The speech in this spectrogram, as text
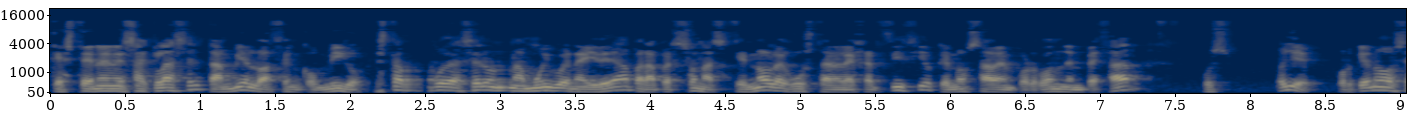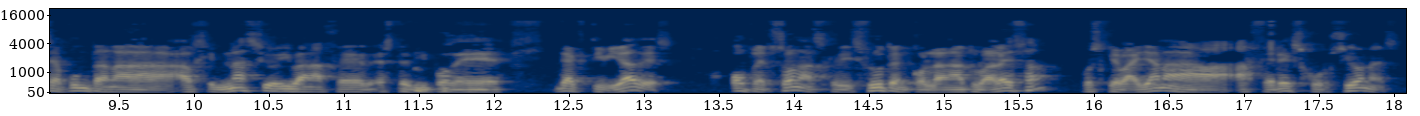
que estén en esa clase, también lo hacen conmigo. Esta puede ser una muy buena idea para personas que no le gustan el ejercicio, que no saben por dónde empezar, pues oye, ¿por qué no se apuntan al gimnasio y van a hacer este tipo de, de actividades? O personas que disfruten con la naturaleza, pues que vayan a, a hacer excursiones.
